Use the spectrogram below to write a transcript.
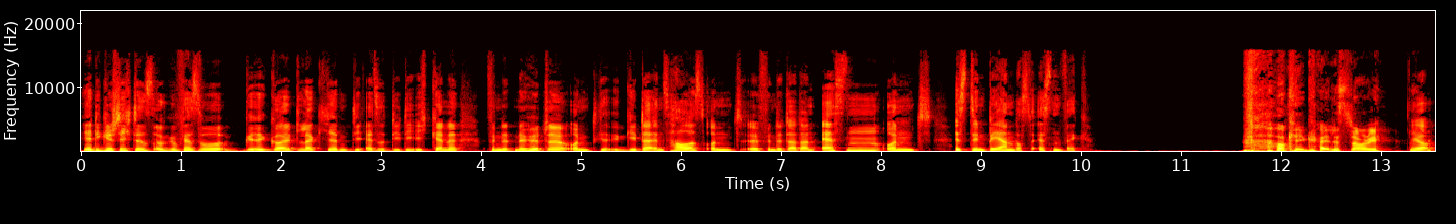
Ja, die Geschichte ist ungefähr so, Goldlöckchen, die, also die, die ich kenne, findet eine Hütte und ge- geht da ins Haus und äh, findet da dann Essen und isst den Bären das Essen weg. Okay, geile Story. Ja,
